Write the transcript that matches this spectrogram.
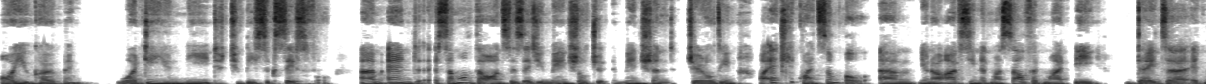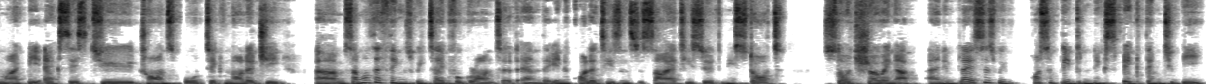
Are you coping? What do you need to be successful? Um, and some of the answers, as you mentioned, mentioned, Geraldine, are actually quite simple. Um, you know, I've seen it myself. It might be data, it might be access to transport technology. Um, some of the things we take for granted, and the inequalities in society certainly start start showing up, and in places we possibly didn't expect them to be.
